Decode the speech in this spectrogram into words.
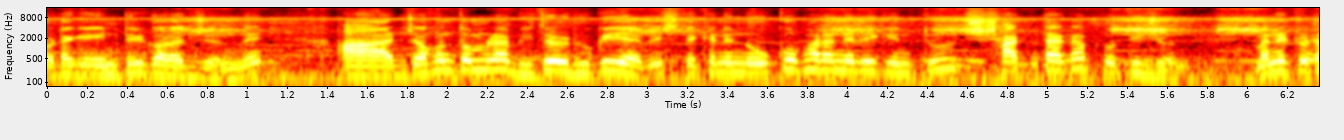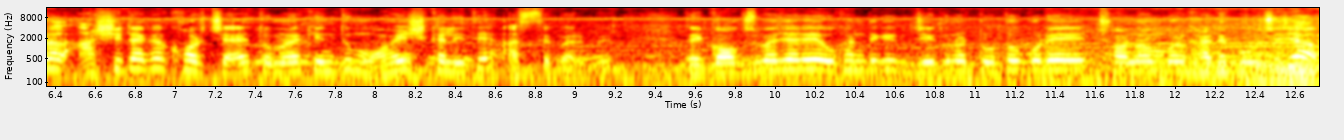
ওটাকে এন্ট্রি করার জন্য। আর যখন তোমরা ভিতরে ঢুকে যাবে, সেখানে নৌকো ভাড়া নেবে কিন্তু ষাট টাকা প্রতিজন। মানে টোটাল আশি টাকা খরচায় তোমরা কিন্তু মহেশখালীতে আসতে পারবে। তাই কক্সবাজারে ওখান থেকে যে কোনো টোটো করে ছ নম্বর ঘাটে পৌঁছে যাও,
